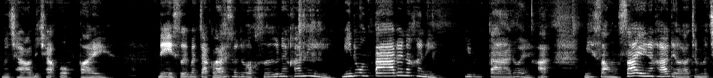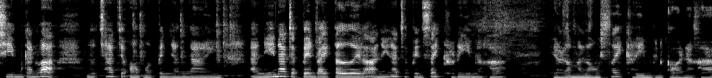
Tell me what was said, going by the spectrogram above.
เมื่อเช้าดิฉันออกไป นี่ซื้อมาจากร้านสะดวกซื้อนะคะ นี่ มีดวงตาด้วยนะคะนี่มีดวงตาด้วยนะคะ มีสองไส้นะคะ เดี๋ยวเราจะมาชิมกันว่ารสชาติจะออกมาเป็นยังไง อันนี้น่าจะเป็นใบเตย แล้วอันนี้น่าจะเป็นไส้ครีมนะคะ เดี๋ยวเรามาลองไส้ครีมกันก่อนนะคะ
